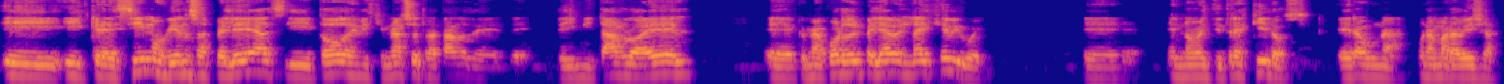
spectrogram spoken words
y, y, crecimos viendo esas peleas y todos en el gimnasio tratando de, de, imitarlo a él. Eh, que me acuerdo, él peleaba en light heavyweight. Eh, en 93 kilos. Era una, una maravilla.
